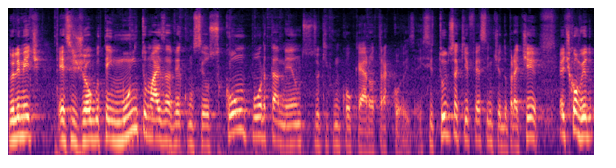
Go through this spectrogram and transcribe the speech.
No limite, esse jogo tem muito mais a ver com seus comportamentos do que com qualquer outra coisa. E se tudo isso aqui fez sentido para ti, eu te convido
